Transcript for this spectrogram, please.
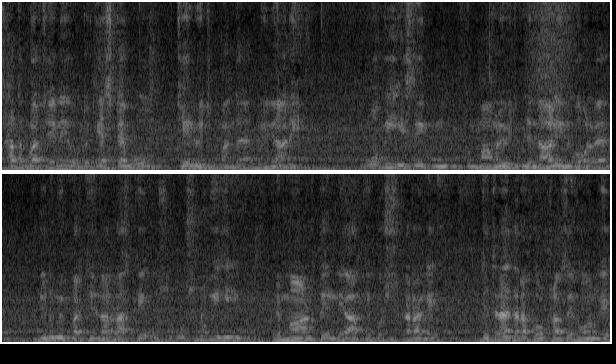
ਸੱਤ ਪਰਚੇ ਨੇ, ਉਹ ਤੋਂ ਇਸ ਟਾਈਮ ਉਹ ਜੇਲ੍ਹ ਵਿੱਚ ਬੰਦ ਹੈ, ਲੁਧਿਆਣੇ। ਉਹ ਵੀ ਇਸ ਮਾਮਲੇ ਵਿੱਚ ਇਹਦੇ ਨਾਲ ਹੀ ਇਨਵੋਲਵ ਹੈ, ਜਿਹਨੂੰ ਵੀ ਪਰਚੇ ਨਾਲ ਰੱਖ ਕੇ ਉਸ ਉਸ ਨੂੰ ਵੀ ਹੀ ਰਿਮਾਂਡ ਤੇ ਲਿਆ ਕੇ ਕੋਸ਼ਿਸ਼ ਕਰਾਂਗੇ। ਜਿਤਨਾ ਤਰ੍ਹਾਂ ਹੋਰ ਖੁਲਾਸੇ ਹੋਣਗੇ,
